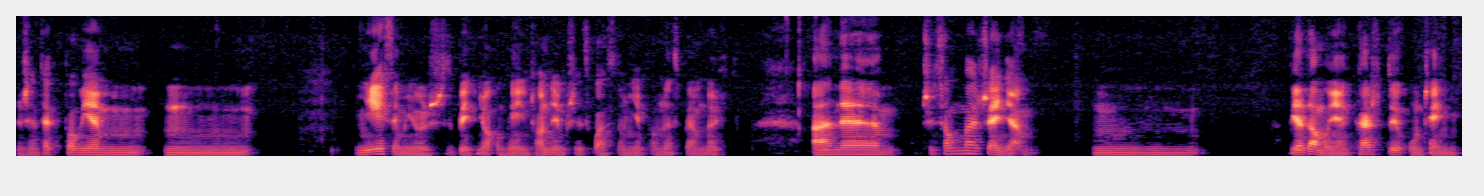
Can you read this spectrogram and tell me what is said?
że tak powiem, mm, nie jestem już zbytnio ograniczony przez własną niepełnosprawność, ale czy są marzenia? Mm, wiadomo, jak każdy uczeń,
